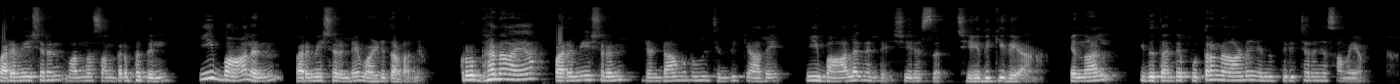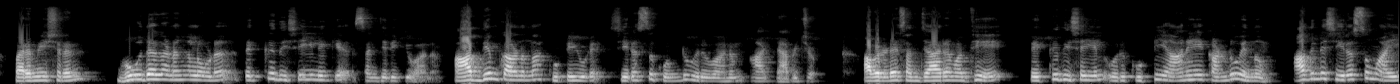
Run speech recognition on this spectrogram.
പരമേശ്വരൻ വന്ന സന്ദർഭത്തിൽ ഈ ബാലൻ പരമേശ്വരന്റെ വഴി തടഞ്ഞു. ക്രുദ്ധനായ പരമേശ്വരൻ രണ്ടാമതൊന്നും ചിന്തിക്കാതെ ഈ ബാലകന്റെ ശിരസ് ഛേദിക്കുകയാണ്. എന്നാൽ ഇത് തന്റെ പുത്രനാണ് എന്ന് തിരിച്ചറിഞ്ഞ സമയം പരമേശ്വരൻ ഭൂതഗണങ്ങളോട് തെക്ക് ദിശയിലേക്ക് സഞ്ചരിക്കുവാനും ആദ്യം കാണുന്ന കുട്ടിയുടെ ശിരസ് കൊണ്ടുവരുവാനും ആജ്ഞാപിച്ചു. അവരുടെ സഞ്ചാരമധ്യേ തെക്ക് ദിശയിൽ ഒരു കുട്ടി ആനയെ കണ്ടു എന്നും അതിന്റെ ശിരസ്സുമായി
